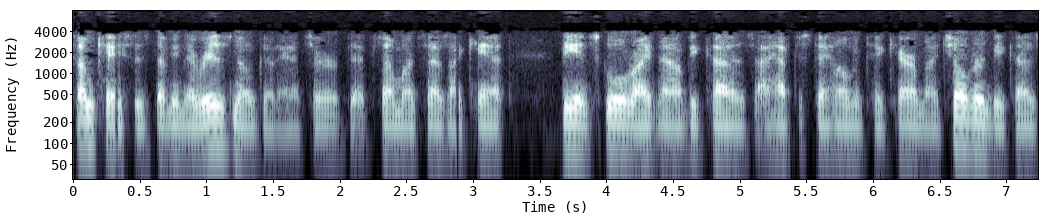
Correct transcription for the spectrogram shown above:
some cases, I mean, there is no good answer. If someone says I can't be in school right now because I have to stay home and take care of my children because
